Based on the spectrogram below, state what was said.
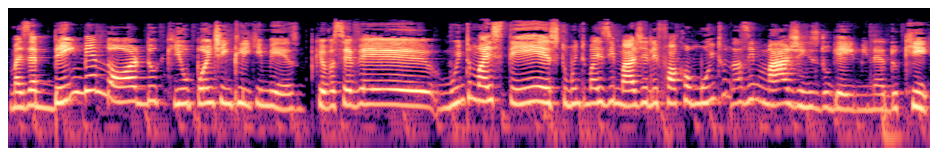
Mas é bem menor do que o point and click mesmo. Porque você vê muito mais texto, muito mais imagem, ele foca muito nas imagens do game, né? Do que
